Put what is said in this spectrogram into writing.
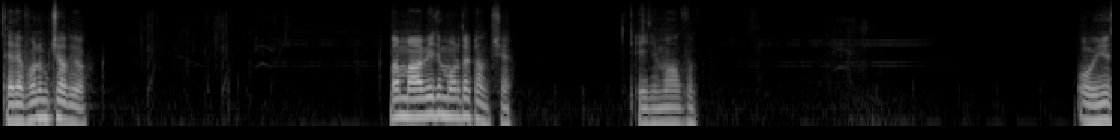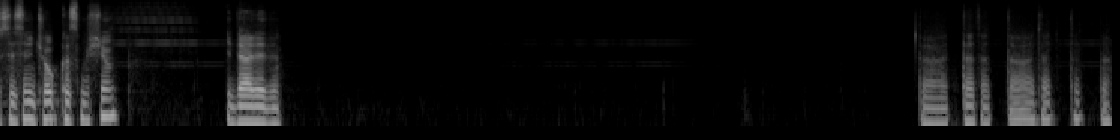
Telefonum çalıyor. Lan mavi elim orada kalmış ya. Elimi aldım. Oyunun sesini çok kısmışım. İdare edin. Da da da da da da da.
